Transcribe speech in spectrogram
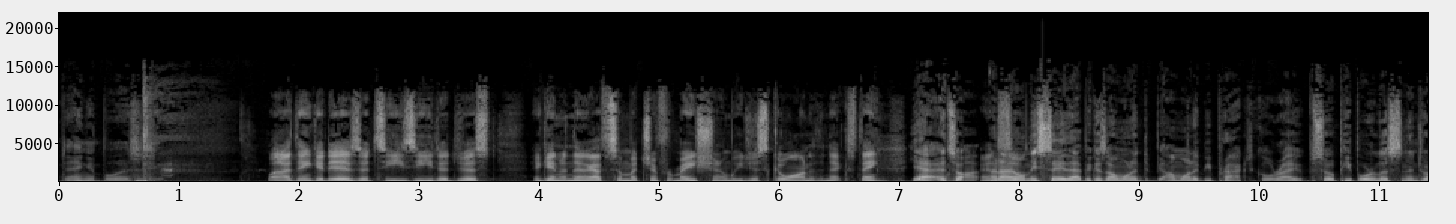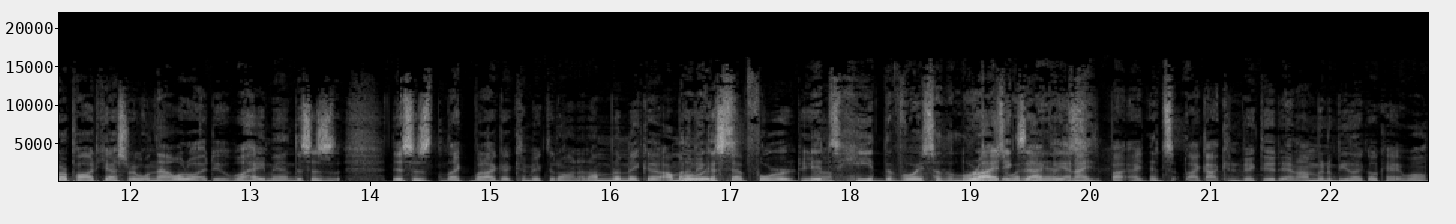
dang it, boys. Well, I think it is. It's easy to just again, and then we have so much information, and we just go on to the next thing. Yeah, and so and, I so- only say that because I wanted to be, I want to be practical, right? So people are listening to our podcast are well, now what do I do? Well, hey man, this is this is like what I got convicted on, and I'm gonna make a I'm gonna Well, make a step forward. You know? It's heed the voice of the Lord. right, is what it exactly. And I I It's- I got convicted, and I'm gonna be like, okay, well,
